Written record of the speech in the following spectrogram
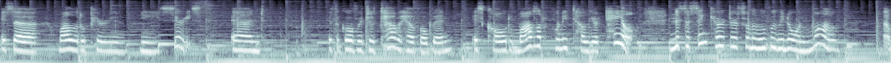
It's a My Little Pony series, and if you go over to the tab I have open, it's called My Little Pony Tell Your Tale. And it's the same characters from the movie we know and love, uh,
